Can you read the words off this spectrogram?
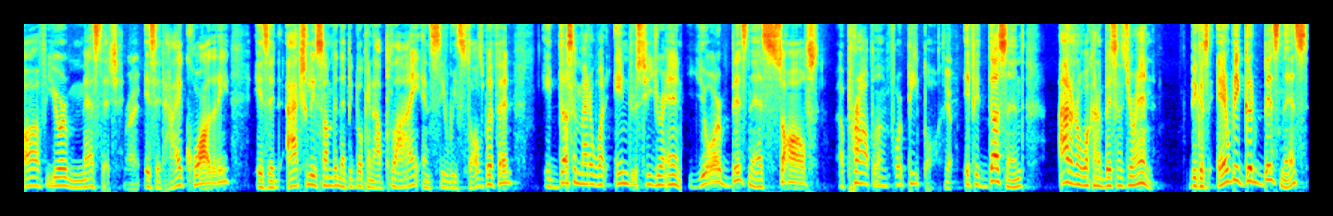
of your message. Right. Is it high quality? Is it actually something that people can apply and see results with it? It doesn't matter what industry you're in. Your business solves a problem for people. Yep. If it doesn't, I don't know what kind of business you're in because every good business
